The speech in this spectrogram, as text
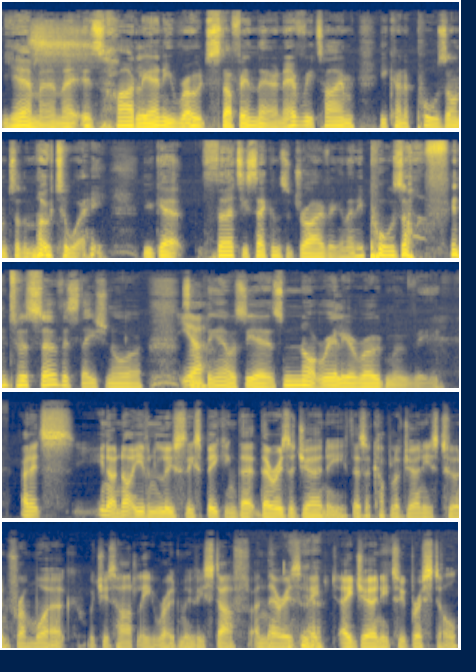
Yeah, man, there- it's hardly any road stuff in there, and every time he kind of pulls onto the motorway, you get thirty seconds of driving, and then he pulls off into a service station or Yeah. something else. Yeah, it's not really a road movie. and it's you know not even loosely speaking there there is a journey there's a couple of journeys to and from work which is hardly road movie stuff and there is Yeah. a, a journey to bristol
